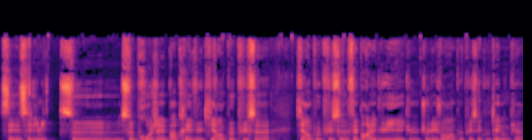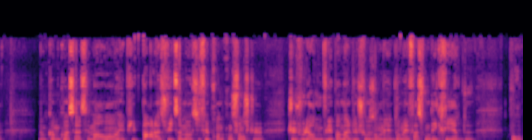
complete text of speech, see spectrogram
c'est limite ce ce projet pas prévu qui a un peu plus euh, qui a un peu plus euh, fait parler de lui et que que les gens ont un peu plus écouté. Donc donc comme quoi c'est assez marrant et puis par la suite ça m'a aussi fait prendre conscience que que je voulais renouveler pas mal de choses dans mes dans mes façons d'écrire de pour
